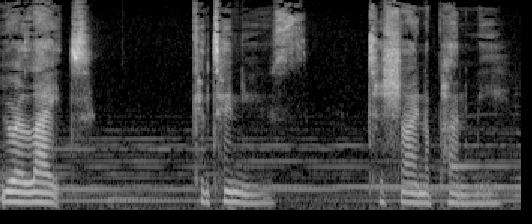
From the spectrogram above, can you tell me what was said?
your light continues to shine upon me.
